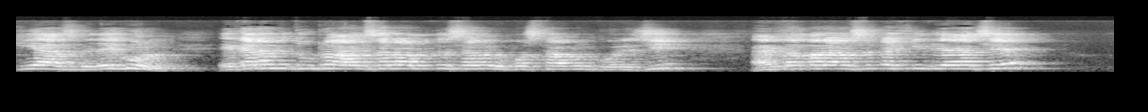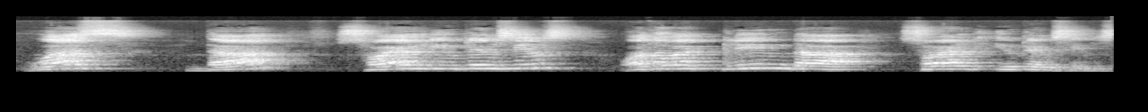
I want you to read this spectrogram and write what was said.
কি আসবে? দেখুন, এখানে আমি দুটো আনসার আপনাদের সামনে উপস্থাপন করেছি। এক নম্বর আনসারটা কি দেওয়া আছে? ওয়াশ দ্য সয়েলড ইউটেন্সিলস অথবা ক্লিন দ্য সয়েলড ইউটেন্সিলস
